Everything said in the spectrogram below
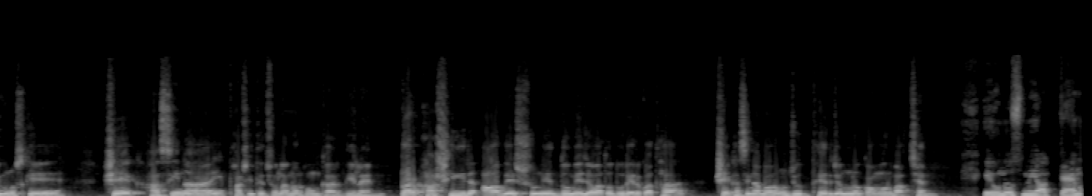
ইউনুসকে শেখ হাসিনায় ফাঁসিতে ঝোলানোর হুঙ্কার দিলেন। তার ফাঁসির আদেশ শুনে দমে যাওয়া তো দূরের কথা শেখ হাসিনা বরং যুদ্ধের জন্য কমর বাঁধছেন। ইউনুস মিয়া কেন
